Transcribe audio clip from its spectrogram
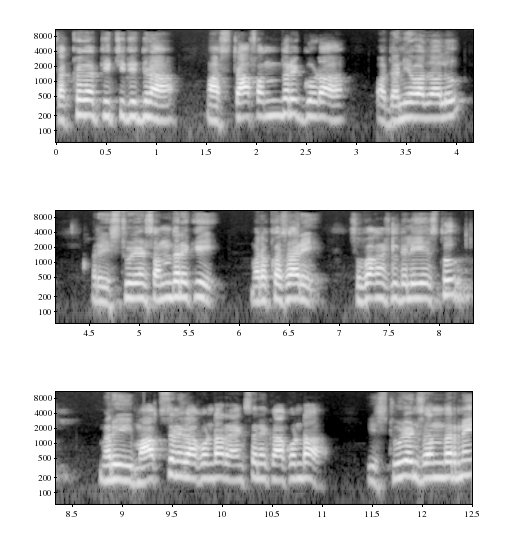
చక్కగా తీర్చిదిద్దిన మా స్టాఫ్ అందరికి కూడా మా ధన్యవాదాలు. మరి స్టూడెంట్స్ అందరికీ మరొకసారి శుభాకాంక్షలు తెలియజేస్తూ మరి మార్క్స్ అనే కాకుండా ర్యాంక్స్ అనే కాకుండా ఈ స్టూడెంట్స్ అందరినీ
